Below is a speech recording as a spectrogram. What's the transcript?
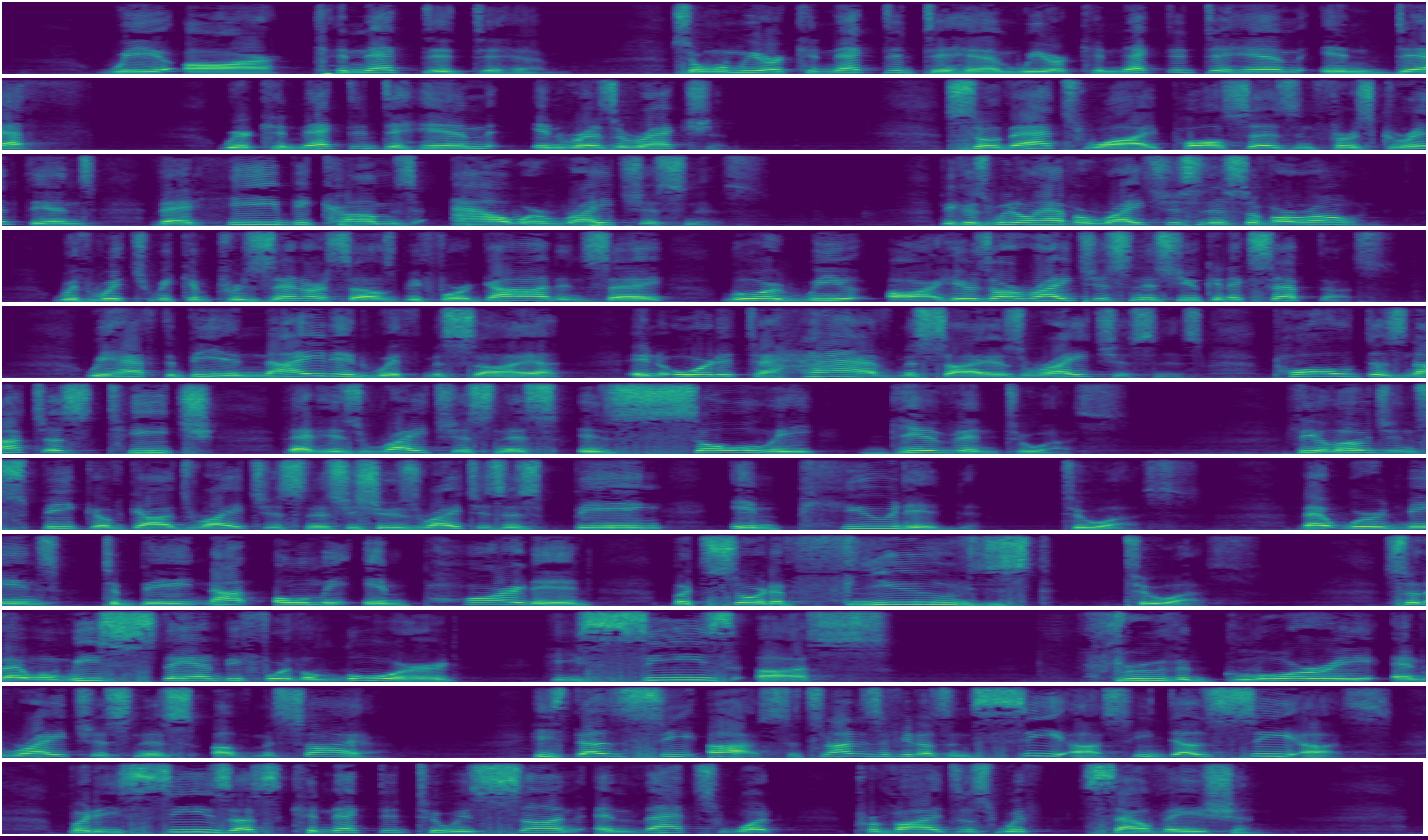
we are connected to Him. So when we are connected to Him, we are connected to Him in death, we're connected to Him in resurrection. So that's why Paul says in 1 Corinthians that He becomes our righteousness. Because we don't have a righteousness of our own with which we can present ourselves before God and say, Lord, we are, here's our righteousness, you can accept us. We have to be united with Messiah in order to have Messiah's righteousness. Paul does not just teach that his righteousness is solely given to us. Theologians speak of God's righteousness, Yeshua's righteousness, being imputed to us. That word means to be not only imparted, but sort of fused to us so that when we stand before the Lord, He sees us through the glory and righteousness of Messiah. He does see us. It's not as if He doesn't see us, He does see us. But He sees us connected to His Son, and that's what provides us with salvation.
